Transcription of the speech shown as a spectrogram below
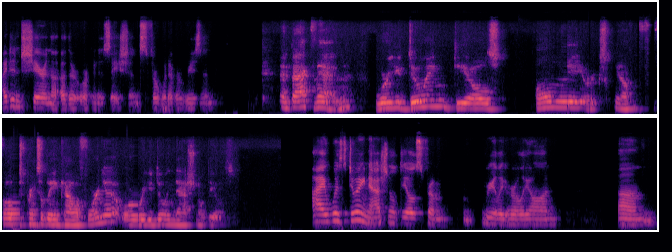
i didn't share in the other organizations for whatever reason. And back then were you doing deals only or you know focused principally in California, or were you doing national deals? I was doing national deals from really early on. Um,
